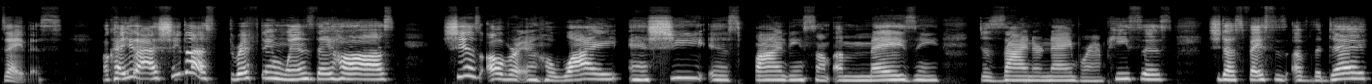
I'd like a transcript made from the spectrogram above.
Davis? Okay, you guys, she does thrifting Wednesday hauls. She is over in Hawaii and she is finding some amazing designer name brand pieces. She does faces of the day.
